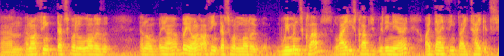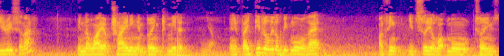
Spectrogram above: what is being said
um, and I think that's what a lot of and I'll, you know, I'll be honest, I think that's what a lot of women's clubs, ladies clubs within the area, I don't think they take it serious enough in the way of training and being committed. Yeah. And if they did a little bit more of that, I think you'd see a lot more teams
